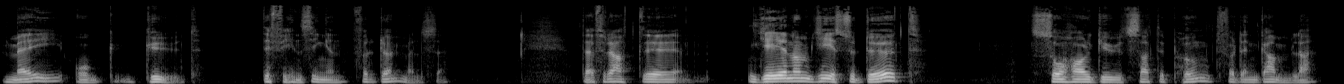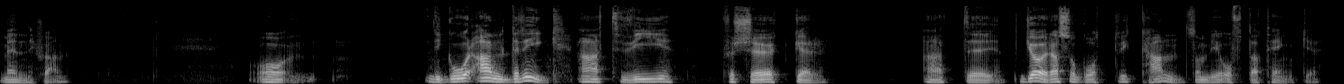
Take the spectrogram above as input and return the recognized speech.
mig och Gud. Det finns ingen fördömelse. Därför att eh, genom Jesu död så har Gud satt ett punkt för den gamla människan. Och det går aldrig att vi försöker att eh, göra så gott vi kan, som vi ofta tänker.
